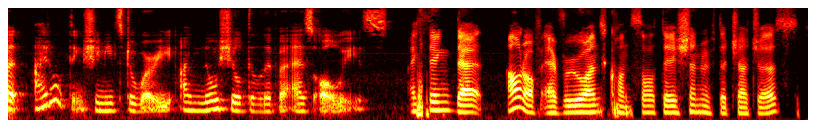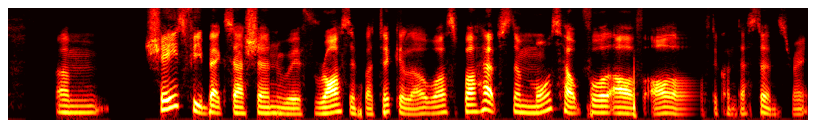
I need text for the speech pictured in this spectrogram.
But I don't think she needs to worry. I know she'll deliver as always. I think that out of everyone's consultation with the judges, um, Shea's feedback session with Ross in particular was perhaps the most helpful out of all of the contestants, right?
